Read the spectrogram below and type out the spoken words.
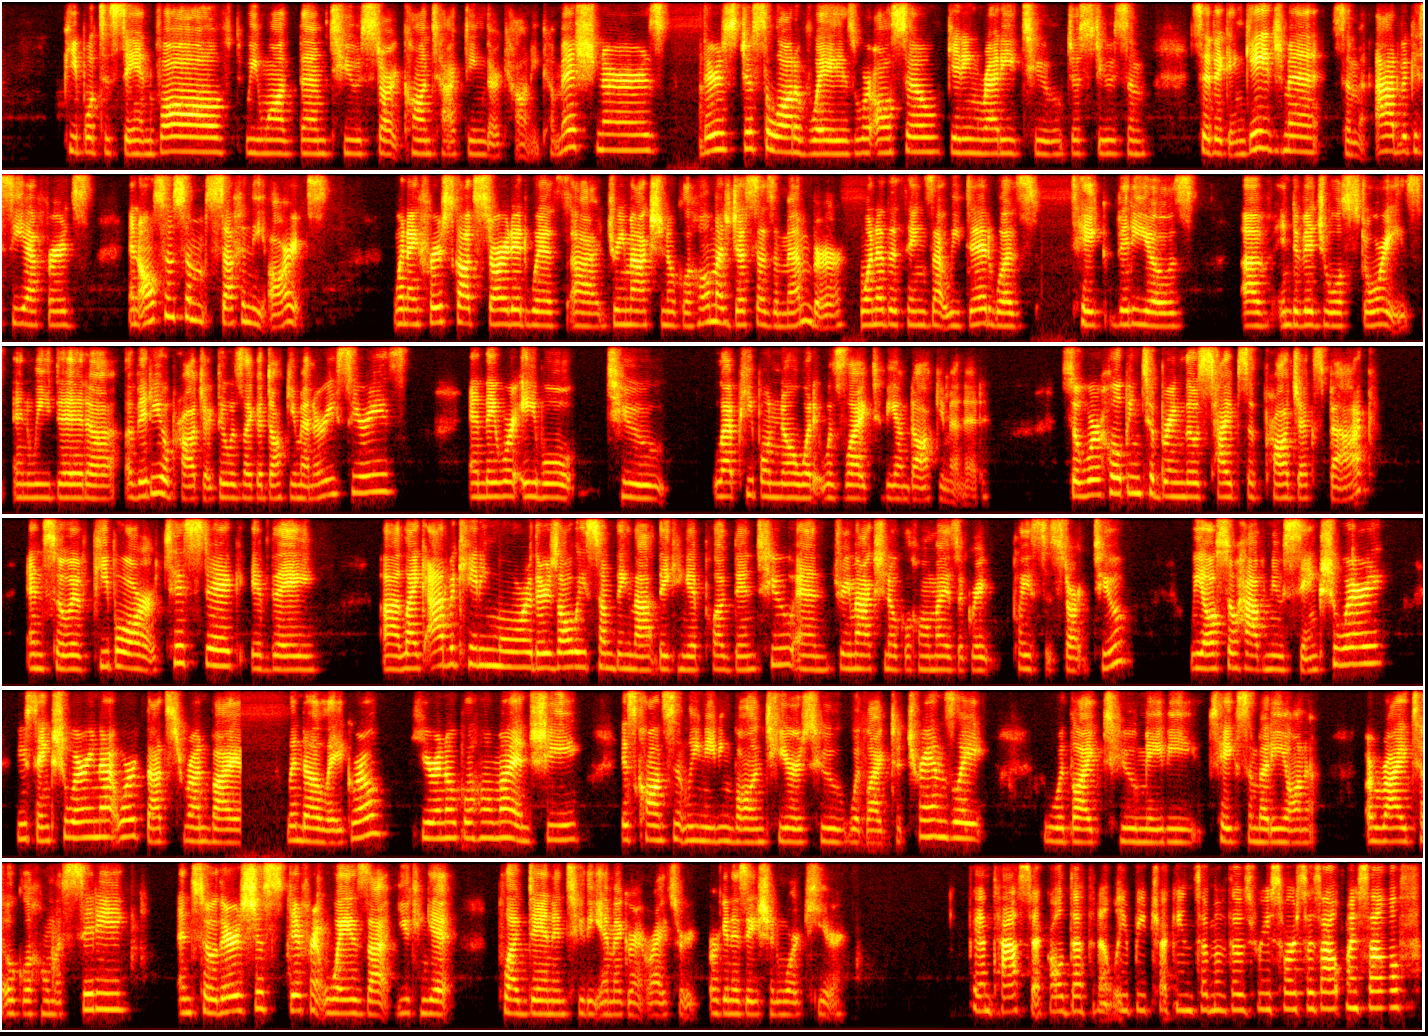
people to stay involved. We want them to start contacting their county commissioners. There's just a lot of ways. We're also getting ready to just do some civic engagement, some advocacy efforts, and also some stuff in the arts. When I first got started with uh, Dream Action Oklahoma, just as a member, one of the things that we did was take videos of individual stories. And we did a, a video project. It was like a documentary series. And they were able to let people know what it was like to be undocumented. So we're hoping to bring those types of projects back. And so if people are artistic, if they uh, like advocating more, there's always something that they can get plugged into. And Dream Action Oklahoma is a great place to start too. We also have New Sanctuary. New Sanctuary Network that's run by Linda Allegro here in Oklahoma. And she is constantly needing volunteers who would like to translate, who would like to maybe take somebody on a, a ride to Oklahoma City. And so there's just different ways that you can get plugged in into the immigrant rights organization work here. Fantastic. I'll definitely be checking some of those resources out myself.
